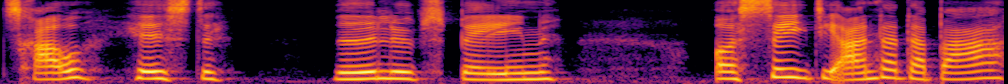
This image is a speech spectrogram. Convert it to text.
travheste vedløbsbane og se de andre, der bare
